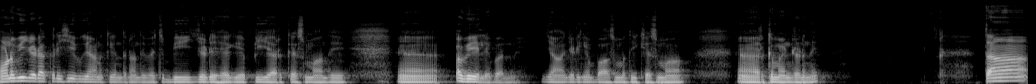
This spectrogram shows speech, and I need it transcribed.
ਹੁਣ ਵੀ ਜਿਹੜਾ ਕ੍ਰਿਸ਼ੀ ਵਿਗਿਆਨ ਕੇਂਦਰਾਂ ਦੇ ਵਿੱਚ ਬੀਜ ਜਿਹੜੇ ਹੈਗੇ ਪੀਆਰ ਕਿਸਮਾਂ ਦੇ ਅਵੇਲੇਬਲ ਨੇ ਜਾਂ ਜਿਹੜੀਆਂ ਬਾਸਮਤੀ ਕਿਸਮਾਂ ਰეკਮੈਂਡਡ ਨੇ। ਤਾਂ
